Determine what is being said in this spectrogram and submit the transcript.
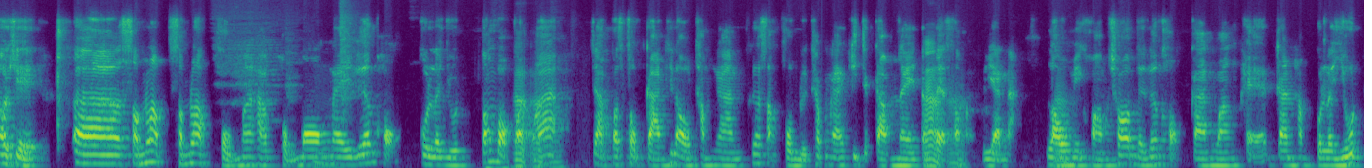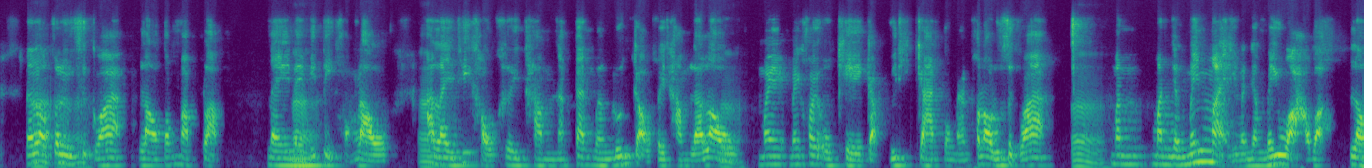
โอเคเอ่อสำหรับสำหรับผมนะครับ ผมมองในเรื่องของกลยุทธ์ต้องบอกก่อนว่า จากประสบการณ์ที่เราทำงานเพื่อสังคมหรือทำงานกิจกรรมในตั้งแต่สมัยเรียนอะ เรามีความชอบในเรื่องของการวางแผนการทำกลยุทธ์ แล้วเราก็รู้สึกว่าเราต้องมาปรับในในมิติของเรา อะไรที่เขาเคยทำนักการเมืองรุ่นเก่าเคยทำแล้วเราไม่ไม่ค่อยโอเคกับวิธีการตรงนั้น เพราะเรารู้สึกว่ามันมันยังไม่ใหม่มันยังไม่หวาวอะ เรา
